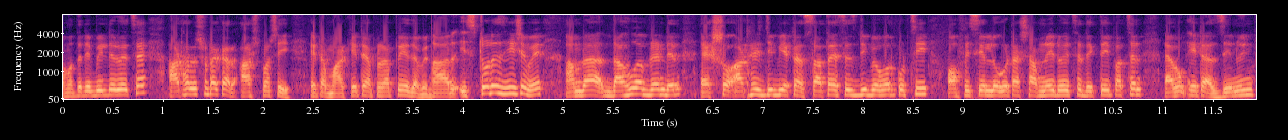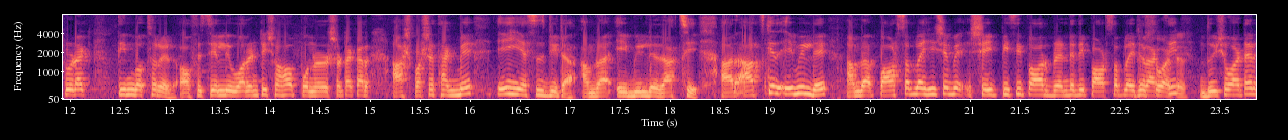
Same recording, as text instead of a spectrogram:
আমাদের এই বিল্ডে রয়েছে, আঠারোশো টাকার আশপাশেই এটা মার্কেটে আপনারা পেয়ে যাবেন। আর স্টোরেজ হিসেবে আমরা দাহুয়া ব্র্যান্ডের একশো আঠাশ জিবি একটা সাতা এসএসডি ব্যবহার করছি অফিসিয়াল লোগোটা সামনেই রয়েছে, দেখতেই পাচ্ছেন, এবং এটা জেনুইন প্রোডাক্ট তিন বছরের অফিসিয়ালি ওয়ারেন্টি সহ পনেরোশো টাকার আশপাশে থাকবে, এই এসএসডিটা আমরা এই বিল্ডে রাখছি। আর আজকের এই বিল্ডে আমরা পাওয়ার সাপ্লাই হিসেবে সেই পিসি পাওয়ার ব্র্যান্ডেরই পাওয়ার সাপ্লাইটা 200 রাখছি। ওয়াটের। দুইশো ওয়াটের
